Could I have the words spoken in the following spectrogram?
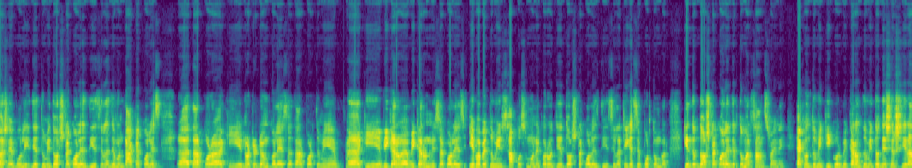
ভাষায় বলি যে তুমি দশটা কলেজ দিয়েছিলে, যেমন ঢাকা কলেজ তারপর কি নটরডেম কলেজ তারপর তুমি কি বিকার বিকারুন্নিসা কলেজ এভাবে তুমি সাপোজ মনে করো যে দশটা কলেজ দিয়েছিলা, ঠিক আছে, প্রথমবার। কিন্তু দশটা কলেজের তোমার চান্স হয় নাই। এখন তুমি কি করবে? কারণ তুমি তো দেশের সেরা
